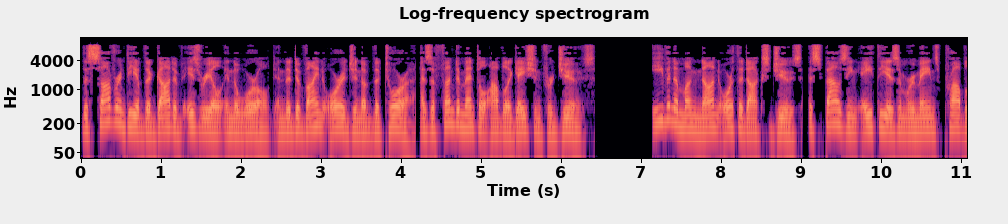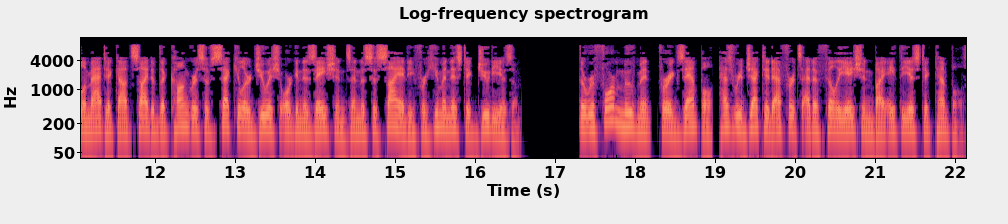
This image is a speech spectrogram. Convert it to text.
the sovereignty of the God of Israel in the world and the divine origin of the Torah as a fundamental obligation for Jews. Even among non-Orthodox Jews, espousing atheism remains problematic outside of the Congress of Secular Jewish Organizations and the Society for Humanistic Judaism. The Reform movement, for example, has rejected efforts at affiliation by atheistic temples.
